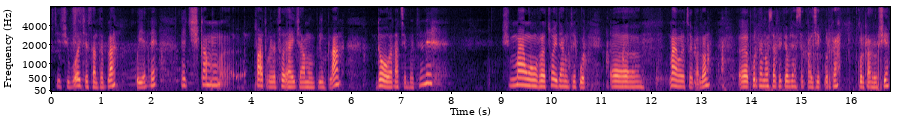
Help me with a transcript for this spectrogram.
Știți și voi ce s-a întâmplat? cu ele. Deci cam uh, patru rățoi aici am în prim plan, două rațe bătrâne și mai un rățoi de anul trecut. Uh, mai un rățoi, pardon. Uh, curca noastră cred că vrea să calce curca, curca roșie.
